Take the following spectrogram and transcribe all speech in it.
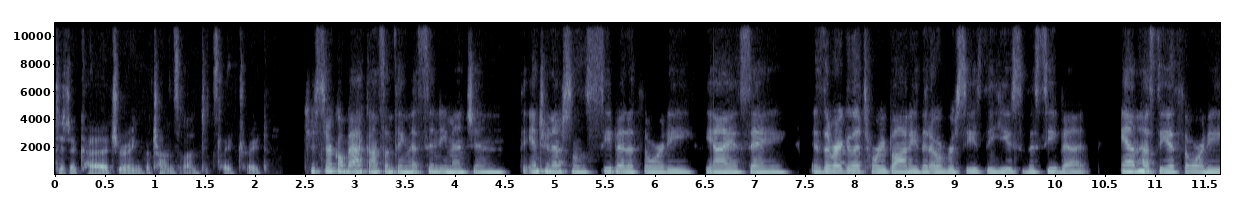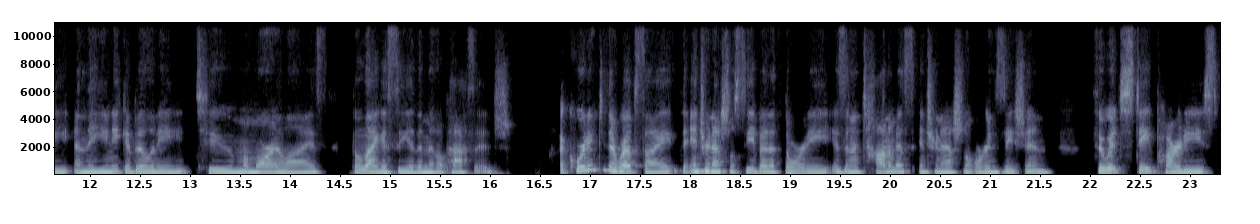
did occur during the transatlantic slave trade. To circle back on something that Cindy mentioned, the International Seabed Authority, the ISA, is the regulatory body that oversees the use of the seabed and has the authority and the unique ability to memorialize the legacy of the Middle Passage. According to their website, the International Seabed Authority is an autonomous international organization through which state parties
